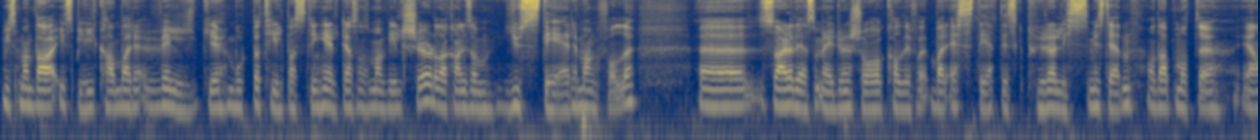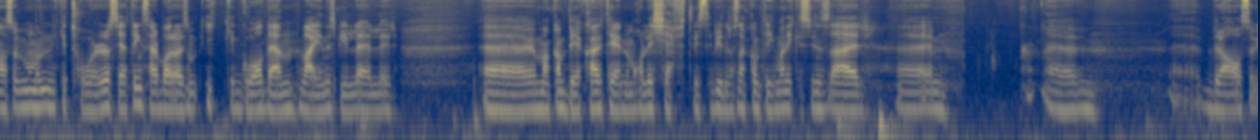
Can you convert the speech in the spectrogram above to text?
hvis man da i spill kan bare velge bort og tilpasse ting hele tida sånn som man vil sjøl, og da kan liksom justere mangfoldet, eh, så er det det som Adrian Shaw kaller for bare estetisk pluralisme isteden. Og da på en måte ja, altså, Om man ikke tåler å se ting, så er det bare å liksom ikke gå den veien i spillet, eller Uh, man kan be karakterene om å holde kjeft hvis de begynner å snakke om ting man ikke syns er uh, uh, bra, osv.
